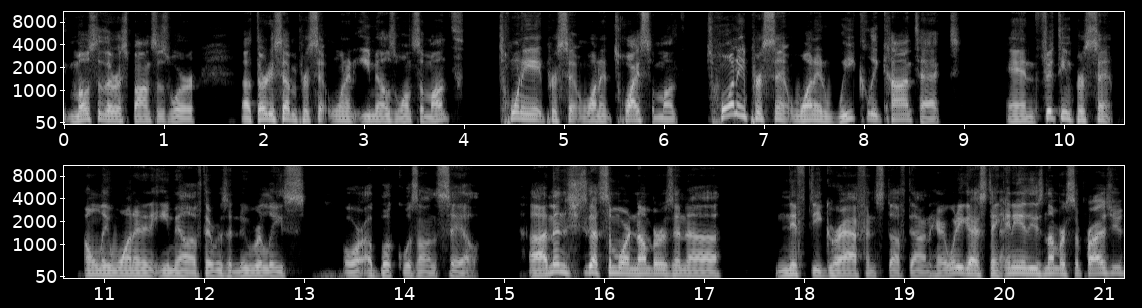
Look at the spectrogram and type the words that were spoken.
most of the responses were uh, 37% wanted emails once a month, 28% wanted twice a month, 20% wanted weekly contact, and 15% only wanted an email if there was a new release or a book was on sale. Uh, and then she's got some more numbers and a nifty graph and stuff down here. What do you guys think? Any of these numbers surprise you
